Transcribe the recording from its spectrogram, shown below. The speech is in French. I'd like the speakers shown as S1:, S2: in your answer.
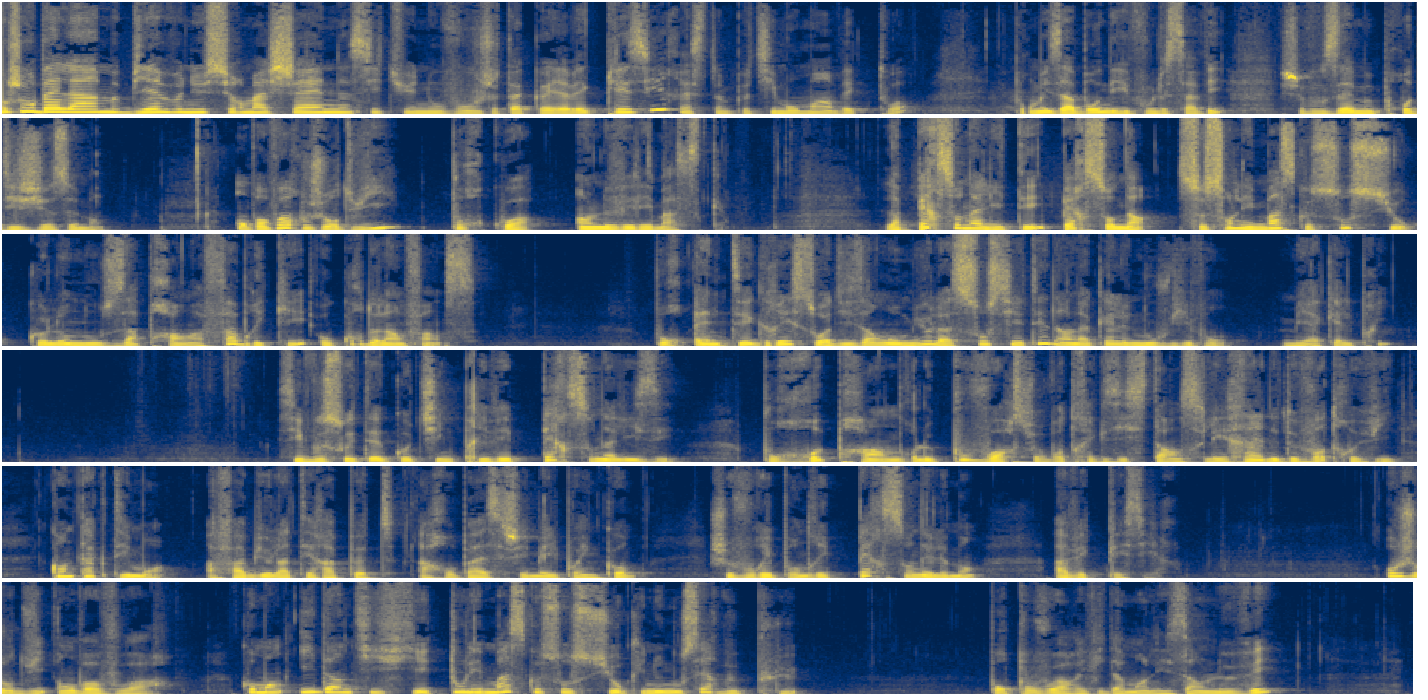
S1: Bonjour belle âme, bienvenue sur ma chaîne. Si tu es nouveau, je t'accueille avec plaisir. Reste un petit moment avec toi. Pour mes abonnés, vous le savez, je vous aime prodigieusement. On va voir aujourd'hui pourquoi enlever les masques. La personnalité, persona, ce sont les masques sociaux que l'on nous apprend à fabriquer au cours de l'enfance pour intégrer soi-disant au mieux la société dans laquelle nous vivons. Mais à quel prix? Si vous souhaitez un coaching privé personnalisé pour reprendre le pouvoir sur votre existence, les rênes de votre vie, contactez-moi à fabiolathérapeute.com. Je vous répondrai personnellement avec plaisir. Aujourd'hui, on va voir comment identifier tous les masques sociaux qui ne nous servent plus pour pouvoir évidemment les enlever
